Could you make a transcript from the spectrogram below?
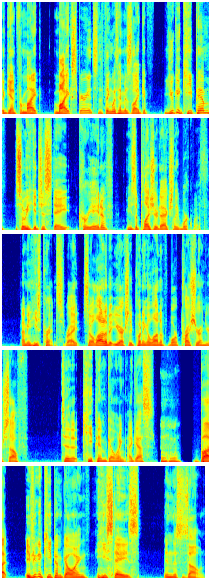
again from my my experience, the thing with him is like if you could keep him so he could just stay creative, he's a pleasure to actually work with. I mean, he's Prince, right? So a lot of it you're actually putting a lot of more pressure on yourself to keep him going, I guess. hmm But if you could keep him going, he stays in this zone.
